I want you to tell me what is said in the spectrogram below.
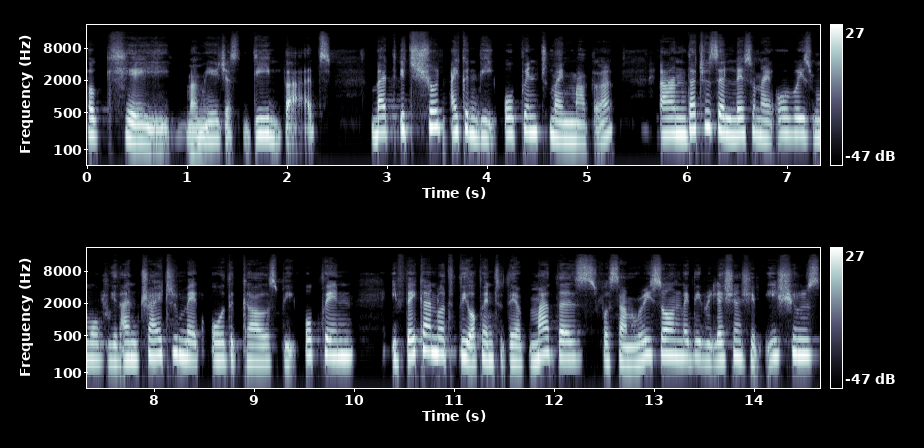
okay, mommy, you just did that. But it showed I can be open to my mother. And that was a lesson I always moved with and try to make all the girls be open. If they cannot be open to their mothers for some reason, maybe relationship issues,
